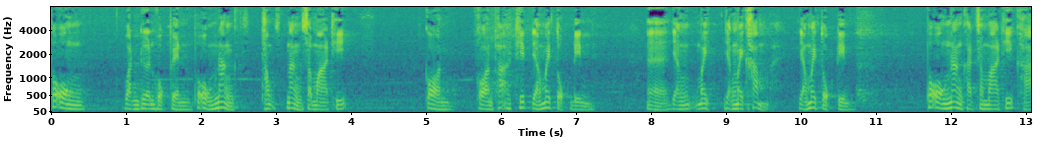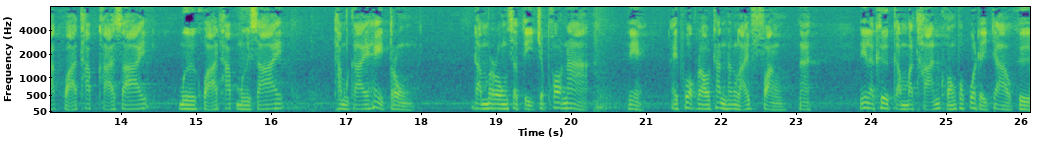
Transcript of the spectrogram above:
พระองค์วันเดือนหกเป็น พระองค์นั่งนั่งสมาธิ ก่อนก่อนพระอาทิตย์ยังไม่ตกดินยังไม่ยังไม่ค่ำยังไม่ตกดิน พระองค์นั่งขัดสมาธิขาขวาทับขาซ้าย มือขวาทับมือซ้ายทำกายให้ตรงดำรงสติเฉพาะหน้าเนี่ยให้พวกเราท่านทั้งหลายฟังนะ นี่แหละคือกรรมฐานของพระพุทธเจ้าคือ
